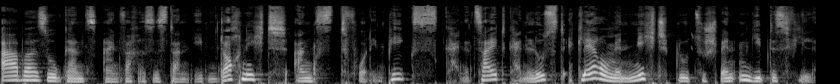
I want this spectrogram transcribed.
Aber so ganz einfach ist es dann eben doch nicht. Angst vor den Peaks, keine Zeit, keine Lust, Erklärungen, nicht Blut zu spenden gibt es viele.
